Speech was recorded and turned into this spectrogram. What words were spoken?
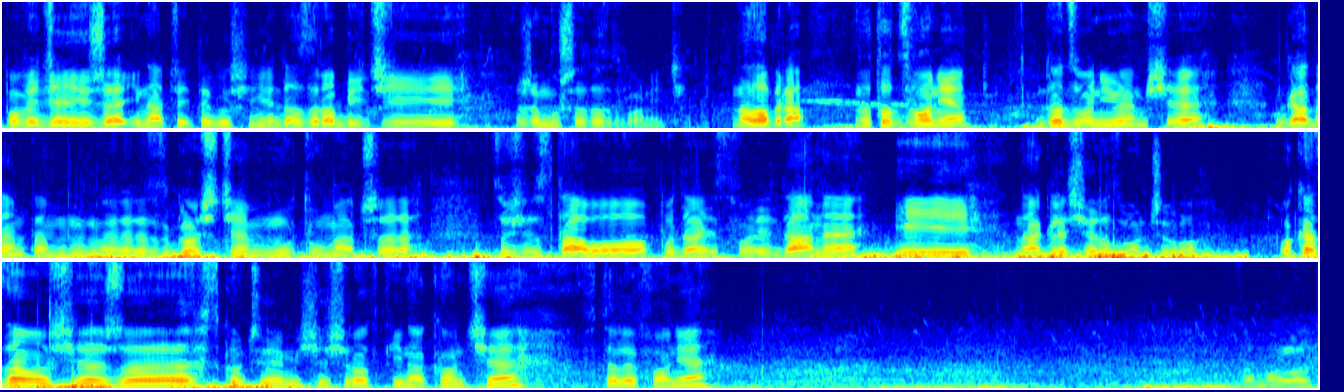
powiedzieli, że inaczej tego się nie da zrobić i że muszę zadzwonić. No dobra, no to dzwonię. Dodzwoniłem się, gadam tam e, z gościem, mu tłumaczę, co się stało, podaję swoje dane i nagle się rozłączyło. Okazało się, że skończyły mi się środki na koncie w telefonie. Samolot.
